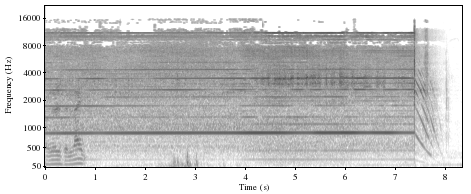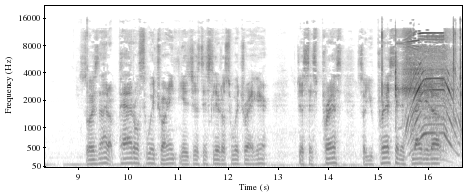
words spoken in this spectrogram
So there's the light. So it's not a paddle switch or anything, it's just this little switch right here just says press. So you press it and slide it up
